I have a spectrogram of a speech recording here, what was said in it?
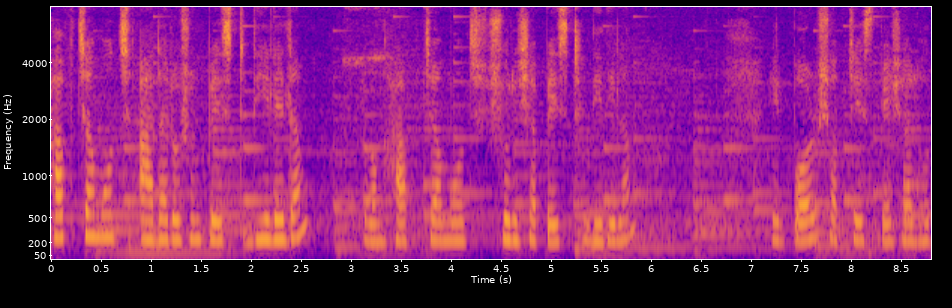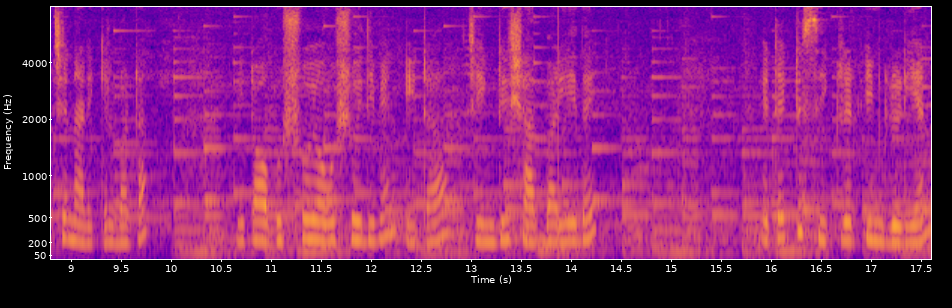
হাফ চামচ আদা রসুন পেস্ট দিয়ে দিলাম এবং হাফ চামচ সরিষা পেস্ট দিয়ে দিলাম। এরপর সবচেয়ে স্পেশাল হচ্ছে নারিকেল বাটা। এটা অবশ্যই অবশ্যই দিবেন। এটা চিংড়ির স্বাদ বাড়িয়ে দেয়। এটা একটি সিক্রেট ইনগ্রেডিয়েন্ট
